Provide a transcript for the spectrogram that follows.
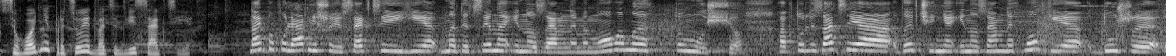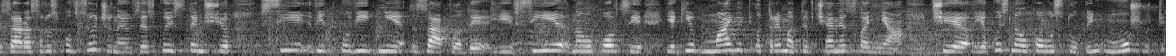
Сьогодні працює 22 секції. Найпопулярнішою секцією є медицина іноземними мовами, тому що актуалізація вивчення іноземних мов є дуже зараз розповсюдженою в зв'язку із тим, що всі відповідні заклади і всі науковці, які мають отримати вчене звання чи якусь наукову ступінь, мушуть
